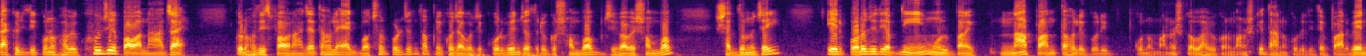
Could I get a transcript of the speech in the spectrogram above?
তাকে যদি কোনোভাবে খুঁজে পাওয়া না যায়, কোনো হদিস পাওয়া না যায়, তাহলে এক বছর পর্যন্ত আপনি খোঁজাখুঁজি করবেন যতটুকু সম্ভব, যেভাবে সম্ভব, সাধ্য অনুযায়ী। এরপরও যদি আপনি মূল মালিক না পান, তাহলে গরিব কোনো মানুষকে, অভাবে কোনো মানুষকে দান করে দিতে পারবেন।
